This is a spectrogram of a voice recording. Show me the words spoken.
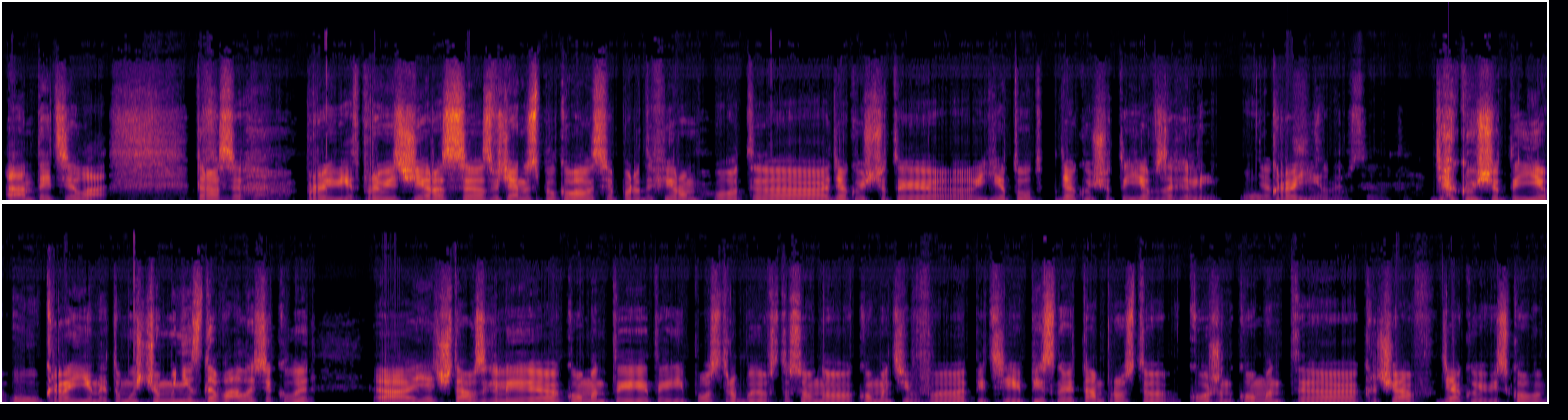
антитіла. Тарасе, привіт, привіт ще раз. Е, Звичайно, спілкувалися перед ефіром. От е, дякую, що ти е, є тут. Дякую, що ти є взагалі у України. Дякую, що ти є у України, тому що мені здавалося, коли. Я читав взагалі е, коменти і пост робив стосовно коментів е, під цією піснею. Там просто кожен комент е, кричав: Дякую військовим,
